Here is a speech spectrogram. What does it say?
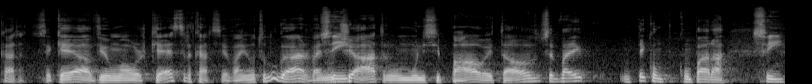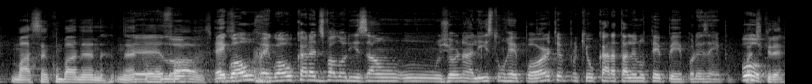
Cara, você quer ver uma orquestra, cara, você vai em outro lugar, vai Sim. no teatro municipal e tal, você vai. Não tem como comparar Sim. maçã com banana, né? É, como fala. é, igual, é igual o cara desvalorizar um, um jornalista, um repórter, porque o cara tá lendo TP, por exemplo. Pô, Pode crer.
